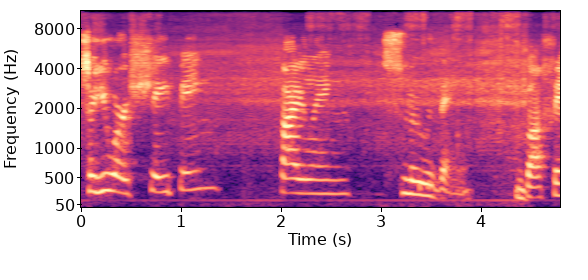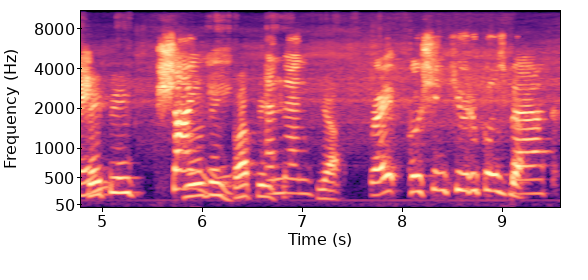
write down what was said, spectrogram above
So you are shaping, filing, smoothing, buffing, shaping, shining, smoothing, buffing, and then yeah, right, pushing cuticles yeah. back,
